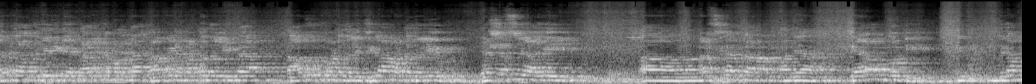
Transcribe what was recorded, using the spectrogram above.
ಜನಜಾಗೃತಿ ವೇದಿಕೆಯ ಕಾರ್ಯಕ್ರಮಗಳನ್ನ ಗ್ರಾಮೀಣ ಮಟ್ಟದಲ್ಲಿಂದ ತಾಲೂಕು ಮಟ್ಟದಲ್ಲಿ ಜಿಲ್ಲಾ ಮಟ್ಟದಲ್ಲಿಯೂ ಯಶಸ್ವಿಯಾಗಿ ನಡೆಸಿದಂತ ಮಾನ್ಯ ಜಯರಾಮ್ ತೋಟಿ ನಿಗಮ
